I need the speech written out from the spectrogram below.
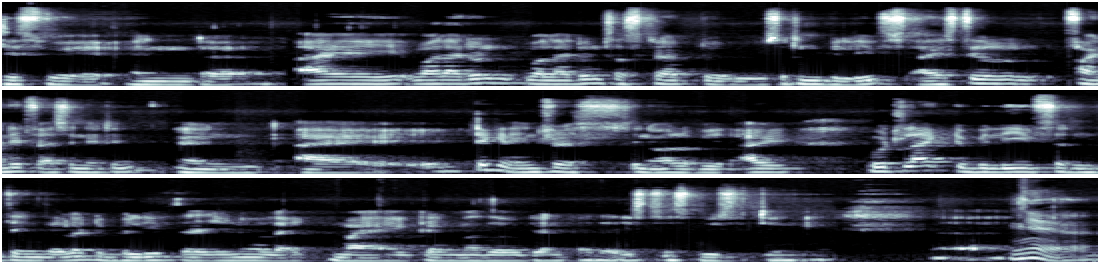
this way. And uh, I while I don't while I don't subscribe to certain beliefs, I still find it fascinating and I take an interest in all of it. I would like to believe certain things. I would like to believe that you know, like my grandmother or grandfather is just visiting me. Yeah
